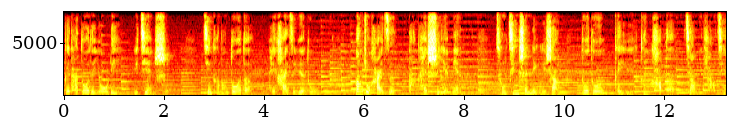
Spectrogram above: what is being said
给他多的游历与见识，尽可能多的陪孩子阅读，帮助孩子打开视野面，从精神领域上。多多给予更好的教育条件。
